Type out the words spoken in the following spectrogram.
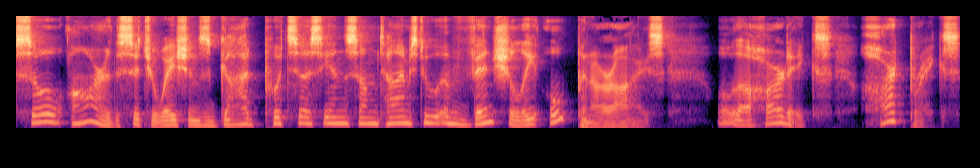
So are the situations God puts us in sometimes to eventually open our eyes. Oh, the heartaches, heartbreaks,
